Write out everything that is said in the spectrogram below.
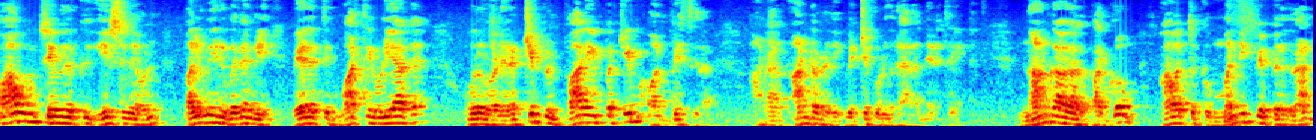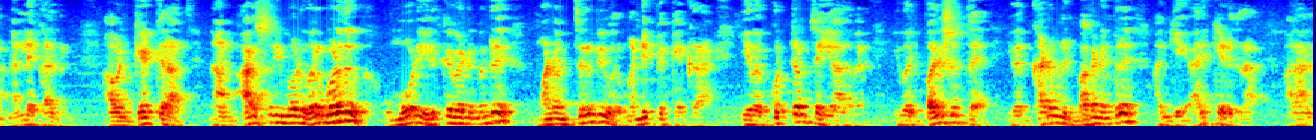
பாவம் செய்வதற்கு இயேசுதேவன் பல்வேறு விதங்களில் வேதத்தின் வார்த்தை வழியாக ஒருவருடைய ரட்சிப்பின் பாதையை பற்றியும் அவன் பேசுகிறான். ஆனால் ஆண்டவர் அதை வெற்றி கொள்கிறார் அந்த இடத்தில். நான்காவதாக பார்க்கிறோம். பாவத்துக்கு மன்னிப்பை பெறுகிறான் நல்ல கல்வன். அவன் கேட்கிறான் நான் அரசுரிமோடு வரும்பொழுது உம்மோடு இருக்க வேண்டும் என்று மனம் திரும்பி ஒரு மன்னிப்பை கேட்கிறான். இவர் குற்றம் செய்யாதவர். இவர் பரிசுத்த இவர் கடவுளின் மகன் என்று அங்கே அறிக்கையிடுகிறார் அதனால்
